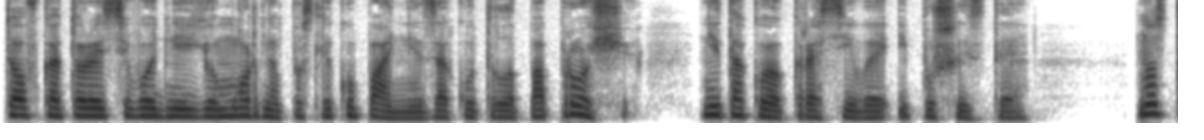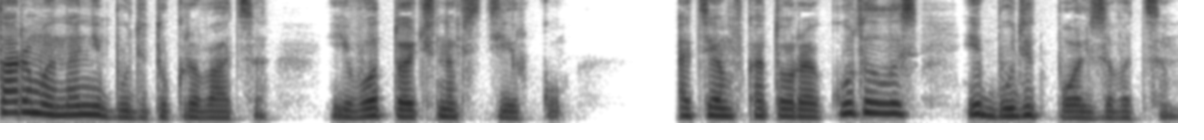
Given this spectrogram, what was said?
То, в которое сегодня ее морно после купания закутала попроще, не такое красивое и пушистое. Но старым она не будет укрываться, его точно в стирку. А тем, в которое куталась, и будет пользоваться.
